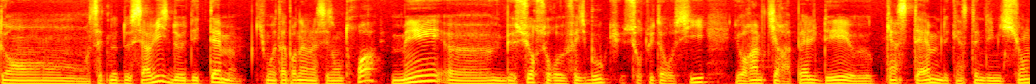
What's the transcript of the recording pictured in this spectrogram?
dans cette note de service de, des thèmes qui vont être abordés dans la saison 3, mais euh, bien sûr sur euh, Facebook, sur Twitter aussi, il y aura un petit rappel des euh, 15 thèmes, des 15 thèmes d'émission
